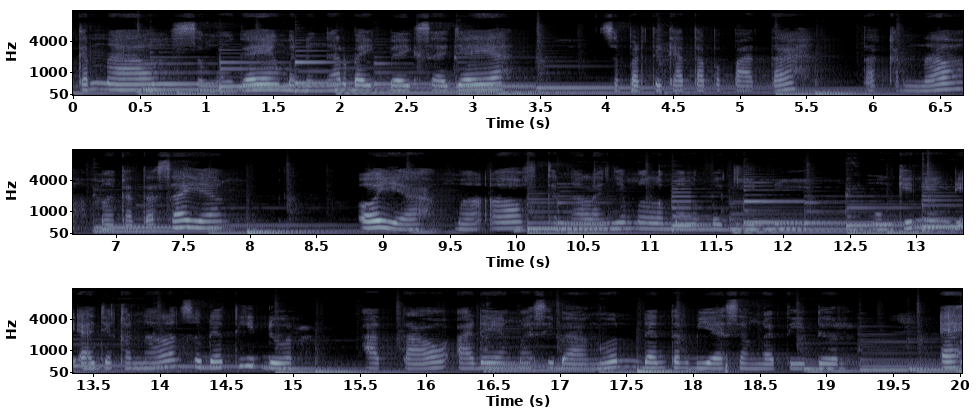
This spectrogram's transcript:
kenal, semoga yang mendengar baik-baik saja ya. Seperti kata pepatah, tak kenal maka tak sayang. Oh ya, maaf kenalannya malam-malam begini. Mungkin yang diajak kenalan sudah tidur, atau ada yang masih bangun dan terbiasa nggak tidur. Eh,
